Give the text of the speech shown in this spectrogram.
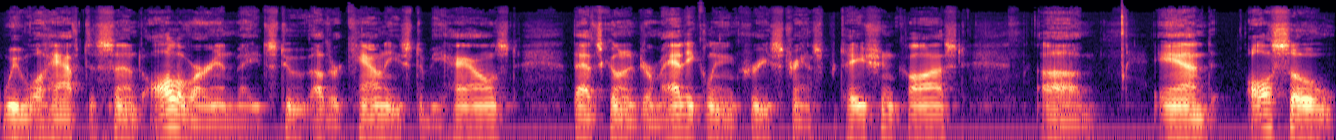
We will have to send all of our inmates to other counties to be housed. That's going to dramatically increase transportation cost. Um, and also,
